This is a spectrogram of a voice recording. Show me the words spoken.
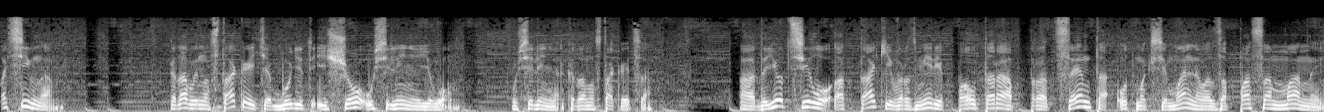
Пассивно. Когда вы настакаете, будет еще усиление его. Усиление, когда настакается а, дает силу атаки в размере 1,5% от максимального запаса маны.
